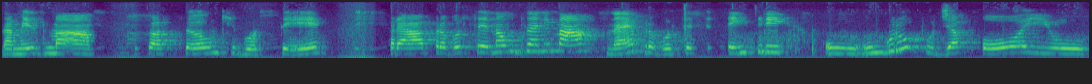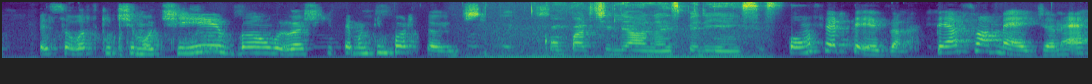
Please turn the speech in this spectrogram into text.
na mesma situação que você, para você não desanimar, né? Para você ter sempre um, um grupo de apoio, pessoas que te motivam, eu acho que isso é muito importante. Compartilhar, né, experiências. Com certeza. Ter a sua média, né?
